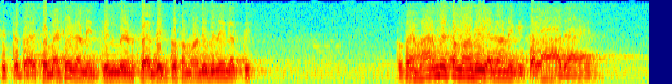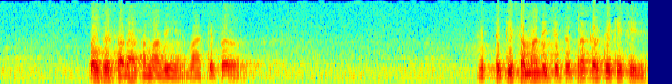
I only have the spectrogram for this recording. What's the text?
चित्त तो ऐसे बैठेगा नहीं, तीन मिनट से अधिक तो समाधि भी नहीं लगती। तो व्यवहार में समाधि लगाने की कला आ जाए। तो फिर सदा समाधि है। बाकी तो चित्त की समाधि चित्त प्रकृति की चीज़ है।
